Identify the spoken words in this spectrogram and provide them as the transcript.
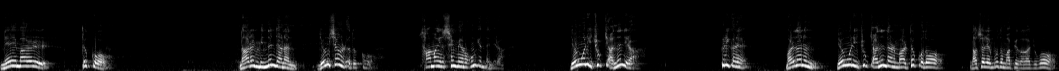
내 말을 듣고 나를 믿는 자는 영생을 얻었고 사망에서 생명으로 옮겼느니라. 영원히 죽지 않느니라 그러니까 마르다는 영원히 죽지 않는다는 말 듣고도 나설의 무덤 앞에 가가지고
